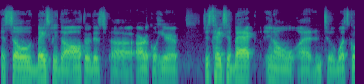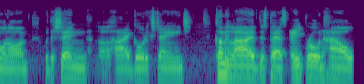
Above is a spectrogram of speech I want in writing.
And so basically the author of this uh, article here just takes it back, you know, uh, into what's going on with the Shanghai Gold Exchange coming live this past April and how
